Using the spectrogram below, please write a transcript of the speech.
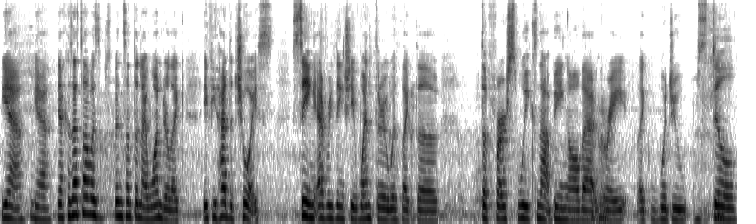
Yeah, yeah, yeah. Because that's always been something I wonder. Like, if you had the choice, seeing everything she went through with like the the first weeks not being all that mm-hmm. great, like, would you still,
